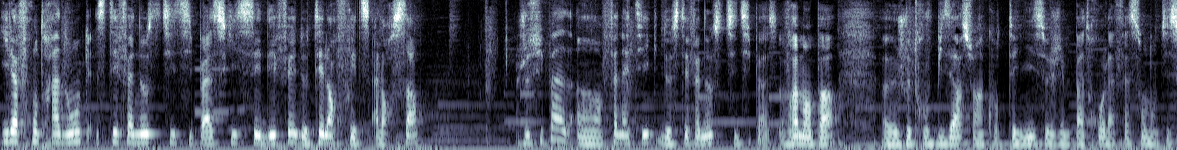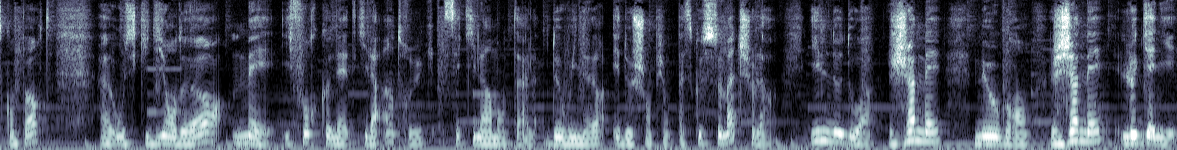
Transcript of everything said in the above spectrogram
il affrontera donc Stefanos Tsitsipas qui s'est défait de Taylor Fritz. Alors ça, je suis pas un fanatique de Stefanos Tsitsipas, vraiment pas. Euh, je le trouve bizarre sur un court de tennis, j'aime pas trop la façon dont il se comporte euh, ou ce qu'il dit en dehors, mais il faut reconnaître qu'il a un truc, c'est qu'il a un mental de winner et de champion. Parce que ce match-là, il ne doit jamais, mais au grand, jamais le gagner.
